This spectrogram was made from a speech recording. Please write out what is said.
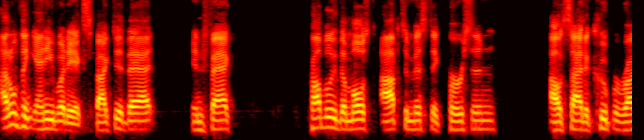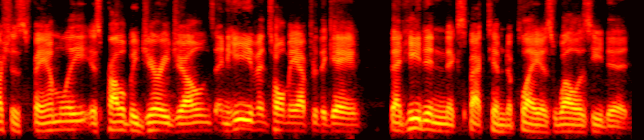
I don't think anybody expected that. In fact, probably the most optimistic person outside of Cooper Rush's family is probably Jerry Jones, and he even told me after the game that he didn't expect him to play as well as he did.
